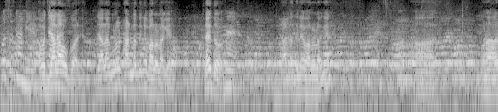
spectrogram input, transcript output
প্রচুর ঘামে আবার জ্বালাও। করে। জ্বালাগুলো ঠান্ডা দিলে ভালো লাগে। তাই তো? হ্যাঁ। ঠান্ডা দিলে ভালো লাগে। আর ওনার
